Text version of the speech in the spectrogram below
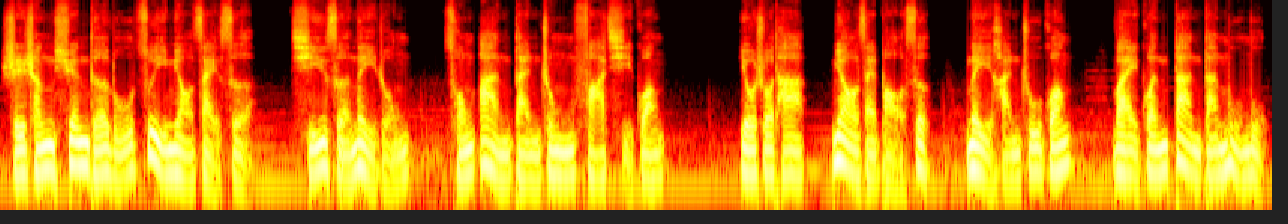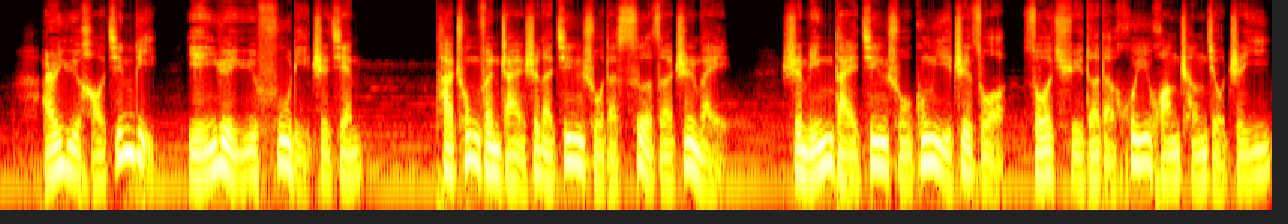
史称宣德炉最妙在色，其色内容从暗淡中发起光。又说它妙在宝色，内含珠光，外观淡淡木木，而玉毫金粒隐跃于肤里之间。它充分展示了金属的色泽之美，是明代金属工艺制作所取得的辉煌成就之一。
